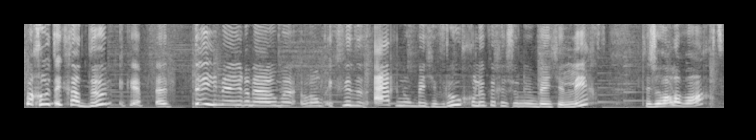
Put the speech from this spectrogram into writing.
Maar goed, ik ga het doen. Ik heb eh, thee meegenomen. Want ik vind het eigenlijk nog een beetje vroeg. Gelukkig is er nu een beetje licht. Het is half acht.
